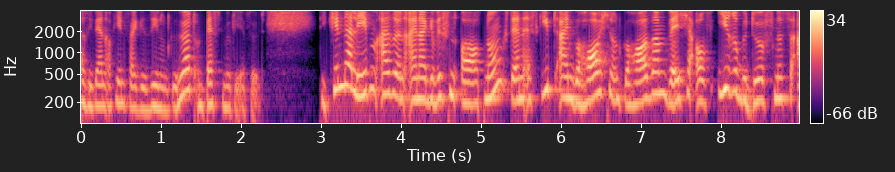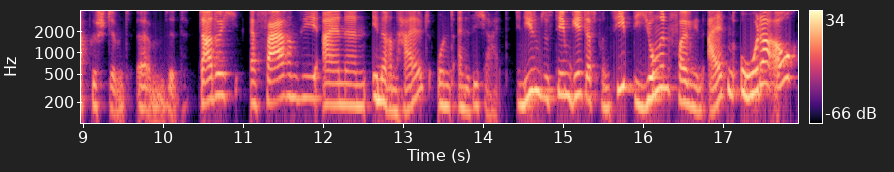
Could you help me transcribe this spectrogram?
Also sie werden auf jeden Fall gesehen und gehört und bestmöglich erfüllt. Die Kinder leben also in einer gewissen Ordnung, denn es gibt ein Gehorchen und Gehorsam, welche auf ihre Bedürfnisse abgestimmt ähm, sind. Dadurch erfahren sie einen inneren Halt und eine Sicherheit. In diesem System gilt das Prinzip, die Jungen folgen den Alten oder auch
